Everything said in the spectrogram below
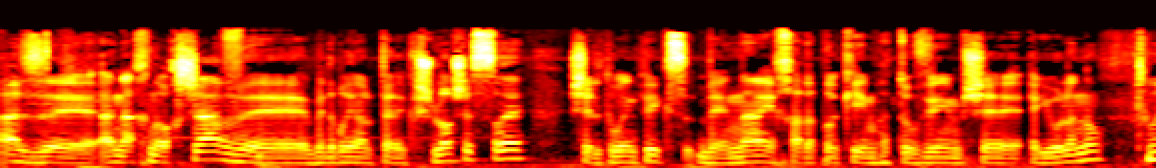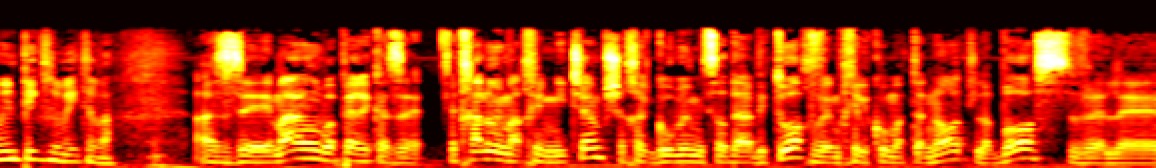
אז אה, אנחנו עכשיו אה, מדברים על פרק 13 של טווין פיקס, בעיניי אחד הפרקים הטובים שהיו לנו. טווין פיקס במיטבה. אז אה, מה היה לנו בפרק הזה? התחלנו עם האחים מיטשם, שחגגו במשרדי הביטוח והם חילקו מתנות לבוס ולדאגי.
